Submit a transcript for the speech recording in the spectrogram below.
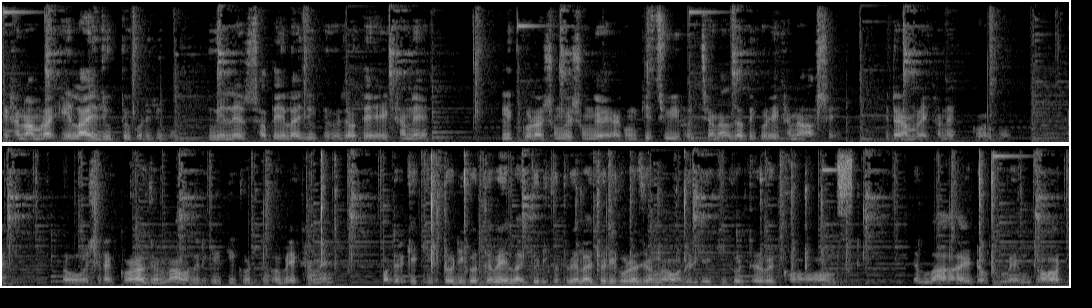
এখানে আমরা এলআই যুক্ত করে দেব। টুয়েল এর সাথে এলআই যুক্ত করে। যাতে এখানে ক্লিক করার সঙ্গে সঙ্গে এখন কিছুই হচ্ছে না, যাতে করে এখানে আসে। সেটা আমরা এখানে করব। okay? তো সেটা করার জন্য আমাদেরকে কি করতে হবে এখানে? আমাদেরকে কি তৈরি করতে হবে? এলআই তৈরি করতে হবে। এলআই তৈরি করার জন্য আমাদেরকে কি করতে হবে? Const LI document dot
